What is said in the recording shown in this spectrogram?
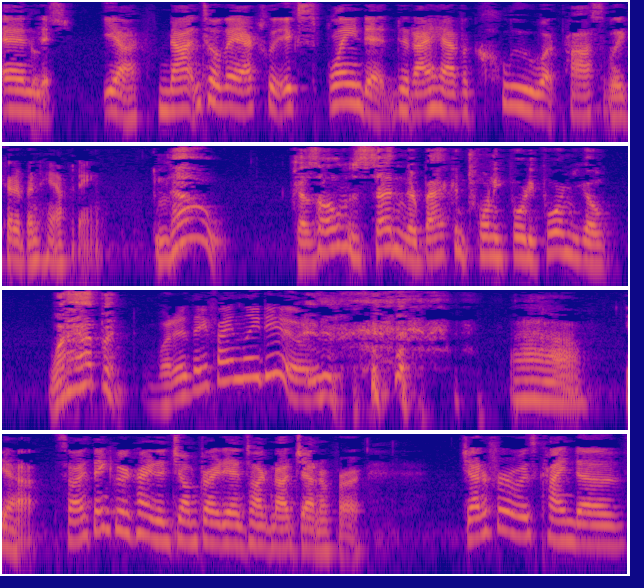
And yeah, not until they actually explained it did I have a clue what possibly could have been happening. No. Cause all of a sudden they're back in 2044 and you go, what happened? What did they finally do? Oh, yeah. So I think we kind of jumped right in talking about Jennifer. Jennifer was kind of,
